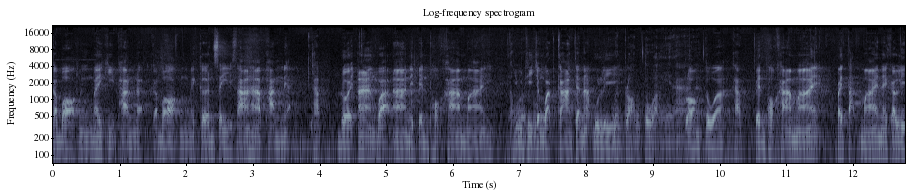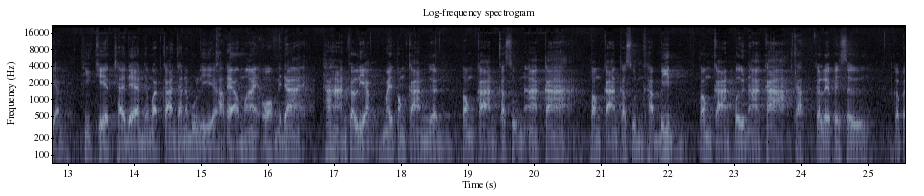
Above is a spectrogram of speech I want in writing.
กระบอกหนึ่งไม่กี่พันละกระบอกไม่เกิน4ี่สาห้าพันเนี่ยครับโดยอ้างว่าอานี่เป็นพ่อค้าไม้โอ้โหอยู่ที่จังหวัดกาญจนบุรีเหมือนปลอมตัวอย่างนี้นะปลอมตัวครับเป็นพ่อค้าไม้ไปตัดไม้ในกะเหลี่ยง ที่เขตชายแดนจังหวัดกาญจนบุรีอะครับแต่เอาไม้ออกไม่ได้ ทหารกะเหลี่ยงไม่ต้องการเงิน ต้องการกระสุนอาก้า ต้องการกระสุนคาร์บิน ต้องการปืนอาก้า ครับ ก็เลยไปซื้อ ก็ไป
